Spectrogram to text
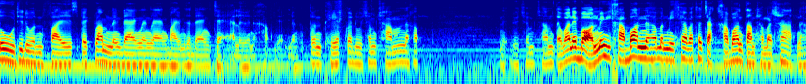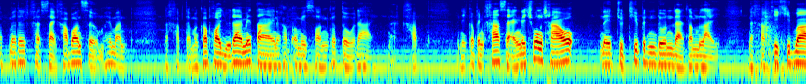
ตู้ที่โดนไฟสเปกตรัมแดงๆแรงๆใบมันจะแดงแจ๋เลยนะครับเนี่ยอย่างต้นเทปก็ดูช้ำๆนะครับ เนี่ยดูช้ำๆแต่ว่าในบ่อนไม่มีคาร์บอนนะครับ มันมีแค่วัฏจักรคาร์บอนตามธรรมชาตินะครับ ไม่ได้ใส่คาร์บอนเสริมให้มันนะครับ แต่มันก็พออยู่ได้ไม่ตายนะครับ อเมซอนก็โตได้นะครับ อันนี้ก็เป็นค่าแสงในช่วงเช้าในจุดที่เป็นโดนแดดลำไรนะครับ ที่คิดว่า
